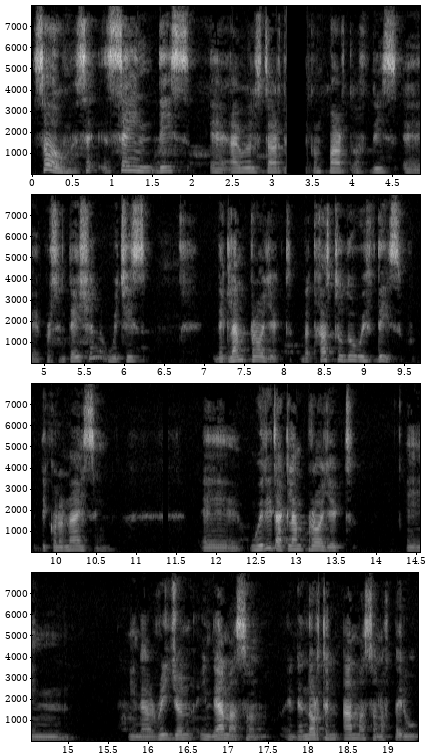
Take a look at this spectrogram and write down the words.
So, saying this, uh, I will start the second part of this uh, presentation, which is the GLAM project that has to do with this, decolonizing. Uh, we did a GLAM project in in a region in the Amazon, in the northern Amazon of Peru.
